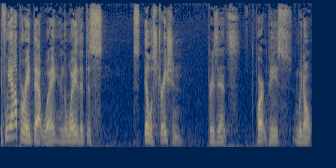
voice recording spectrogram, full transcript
If we operate that way, in the way that this illustration presents, depart in peace, we don't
